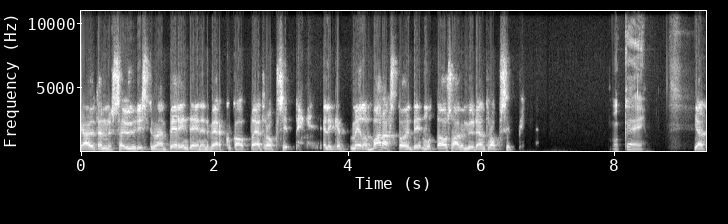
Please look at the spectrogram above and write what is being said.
käytännössä yhdistymään perinteinen verkkokauppa ja dropshipping. Eli meillä on varastointi, mutta osa me myydään dropshipping. Okei. Okay. Ja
